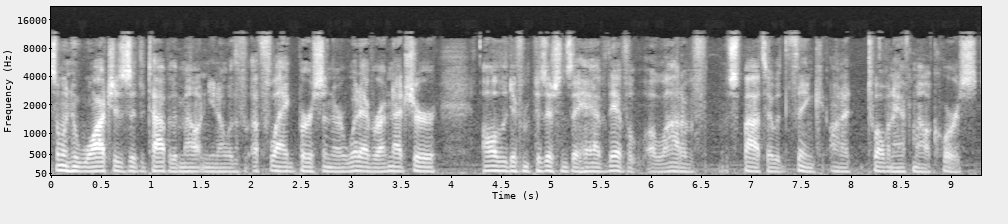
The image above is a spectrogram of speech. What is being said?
someone who watches at the top of the mountain, you know, with a flag person or whatever. I'm not sure all the different positions they have. They have a, a lot of spots, I would think, on a 12 and a half mile course.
